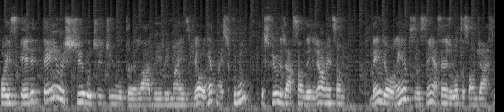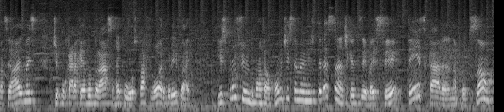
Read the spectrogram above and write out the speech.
pois ele tem um estilo de, de luta lá dele mais violento, mais cru. Os filmes de ação dele geralmente são bem violentos, assim, as cenas de luta são de artes marciais, mas tipo, o cara quebra o braço, arranca o osso pra fora, por aí vai. Isso para um filme do Mortal Kombat é extremamente interessante, quer dizer, vai ser, tem esse cara na produção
